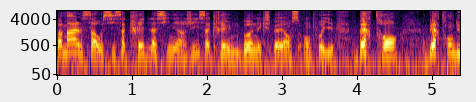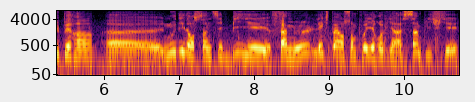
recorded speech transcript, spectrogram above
Pas mal ça aussi, ça crée de la synergie, ça crée une bonne expérience employée. Bertrand, Bertrand Dupérin euh, nous dit dans un de ses billets fameux, l'expérience employée revient à simplifier,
